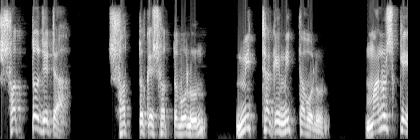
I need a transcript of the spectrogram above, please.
সত্য যেটা, সত্যকে সত্য বলুন, মিথ্যাকে মিথ্যা বলুন। মানুষকে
